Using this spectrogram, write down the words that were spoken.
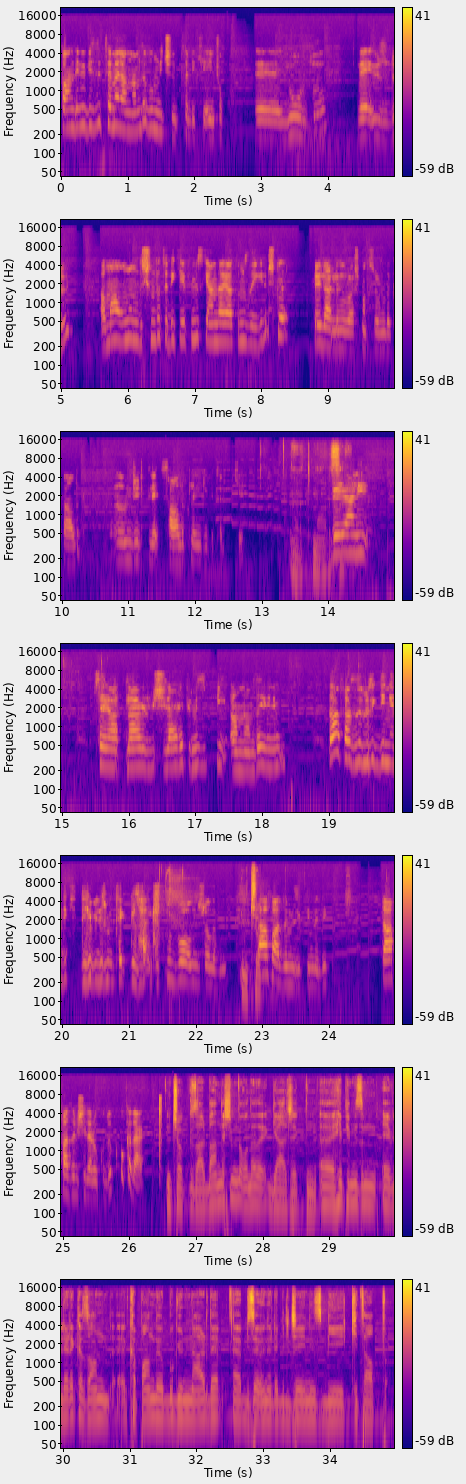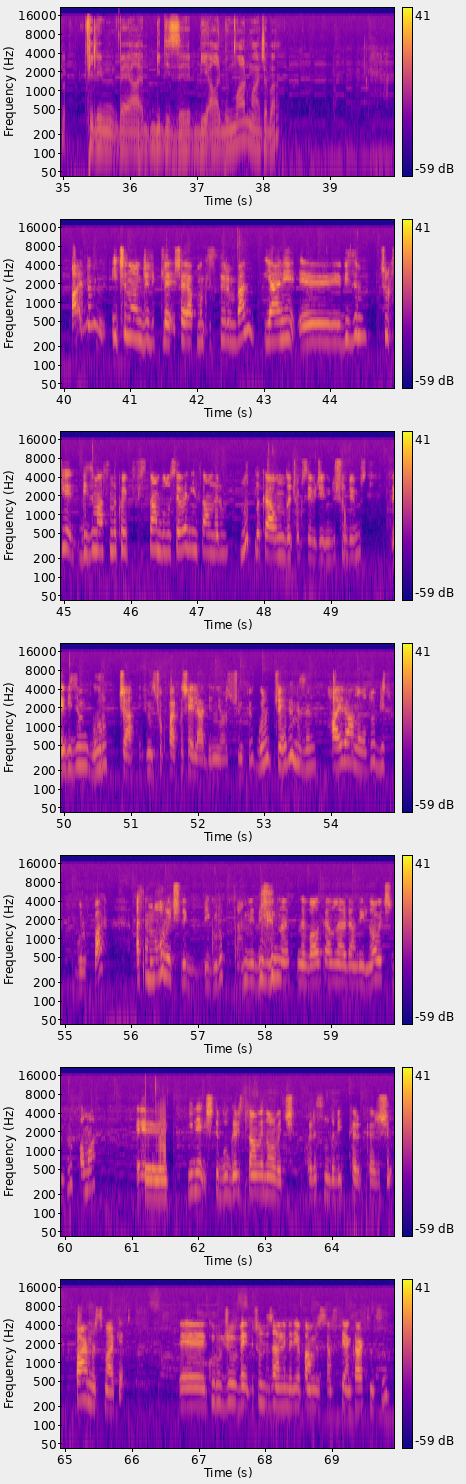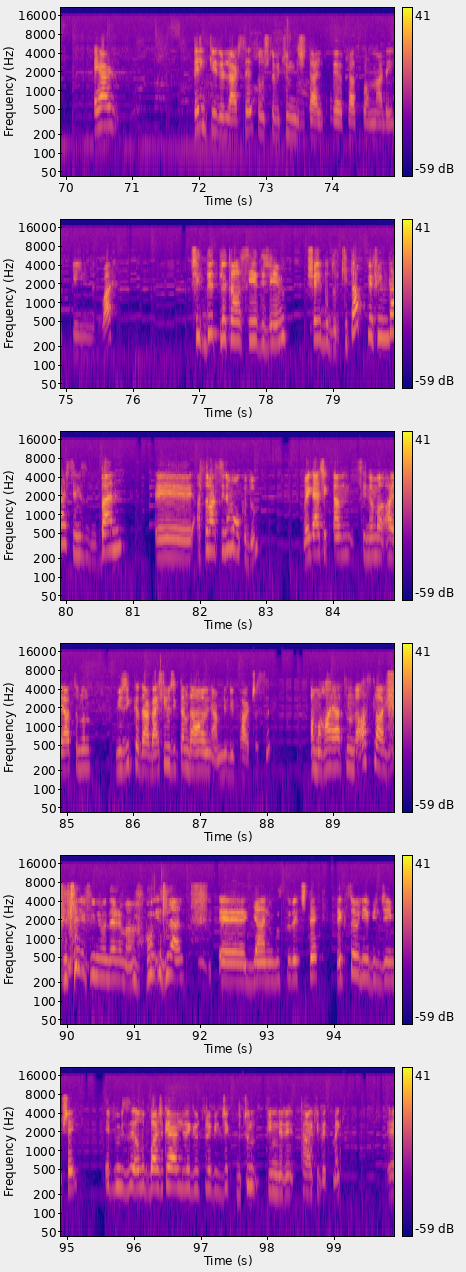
Pandemi bizi temel anlamda bunun için tabii ki en çok e, yordu ve üzdü. Ama onun dışında tabii ki hepimiz kendi hayatımızla ilgili başka şeylerle uğraşmak zorunda kaldık. Öncelikle sağlıkla ilgili tabii ki. Evet maalesef. Ve yani seyahatler, bir şeyler hepimiz bir anlamda eminim daha fazla müzik dinledik diyebilirim. Tek güzel kısmı bu olmuş olabilir. Çok... Daha fazla müzik dinledik. Daha fazla bir şeyler okuduk. O kadar. Çok güzel. Ben de şimdi ona da gelecektim. Ee, hepimizin evlere kazan kapandığı bu günlerde e, bize önerebileceğiniz bir kitap, film veya bir dizi, bir albüm var mı acaba? Albüm için öncelikle şey yapmak isterim ben. Yani e, bizim Türkiye, bizim aslında kolektif İstanbul'u seven insanların mutlaka onu da çok seveceğini düşündüğümüz ve bizim grupça, hepimiz çok farklı şeyler dinliyoruz çünkü. Grupça hepimizin hayran olduğu bir grup var. Aslında Norveçli bir grup, tahmin edilenin aksine Balkanlardan değil, Norveçli bir grup ama e, yine işte Bulgaristan ve Norveç arasında bir kar- karışım. Farmers Market. E, kurucu ve bütün düzenlemeleri yapan müzisyen Stian Cartons'ın eğer denk gelirlerse sonuçta bütün dijital e, platformlarda yayınları var. Şiddetle tavsiye edeceğim şey budur. Kitap ve film derseniz ben e, aslında ben sinema okudum. Ve gerçekten sinema hayatımın müzik kadar belki müzikten daha önemli bir parçası. Ama hayatımda asla film öneremem. O yüzden e, yani bu süreçte tek söyleyebileceğim şey hepimizi alıp başka yerlere götürebilecek bütün filmleri takip etmek e,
